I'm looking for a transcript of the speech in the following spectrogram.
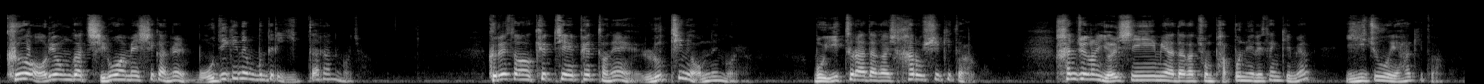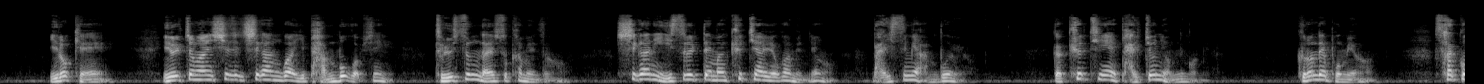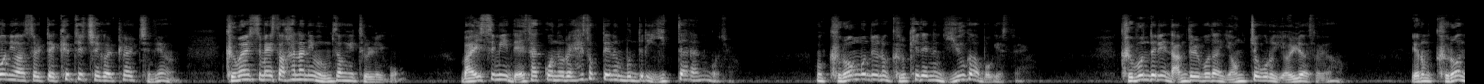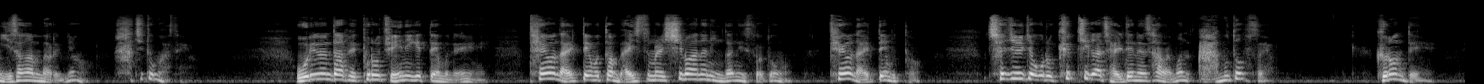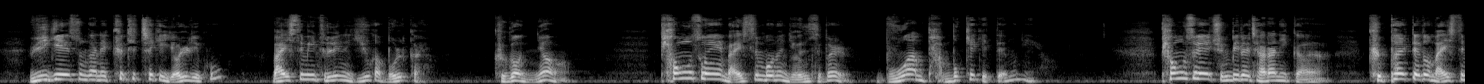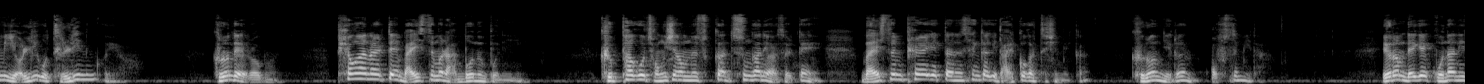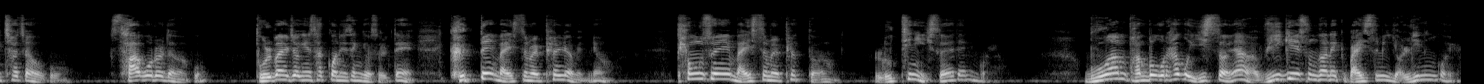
그 어려움과 지루함의 시간을 못 이기는 분들이 있다라는 거죠. 그래서 큐티의 패턴에 루틴이 없는 거예요. 뭐 이틀 하다가 하루 쉬기도 하고 한 주는 열심히 하다가 좀 바쁜 일이 생기면 2주 후에 하기도 하고 이렇게 일정한 시, 간과이 반복 없이 들쑥날쑥 하면서 시간이 있을 때만 큐티 하려고 하면요 말씀이 안 보여요. 그러니까 큐티에 발전이 없는 겁니다. 그런데 보면 사건이 왔을 때 큐티 책을 펼치면 그 말씀에서 하나님 음성이 들리고 말씀이 내 사건으로 해석되는 분들이 있다라는 거죠. 그런 분들은 그렇게 되는 이유가 뭐겠어요? 그분들이 남들보다 영적으로 열려서요. 여러분 그런 이상한 말은요. 하지도 마세요. 우리는 다 100% 죄인이기 때문에 태어날 때부터 말씀을 싫어하는 인간이 있어도 태어날 때부터 체질적으로 큐티가 잘 되는 사람은 아무도 없어요. 그런데 위기의 순간에 큐티책이 열리고 말씀이 들리는 이유가 뭘까요? 그건요, 평소에 말씀 보는 연습을 무한 반복했기 때문이에요. 평소에 준비를 잘하니까 급할 때도 말씀이 열리고 들리는 거예요. 그런데 여러분, 평안할 때 말씀을 안 보는 분이 급하고 정신없는 순간, 순간이 왔을 때 말씀 펴야겠다는 생각이 날 것 같으십니까? 그런 일은 없습니다. 여러분 내게 고난이 찾아오고 사고를 당하고 돌발적인 사건이 생겼을 때 그때 말씀을 펴려면요. 평소에 말씀을 폈던 루틴이 있어야 되는 거예요. 무한 반복을 하고 있어야 위기의 순간에 그 말씀이 열리는 거예요.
